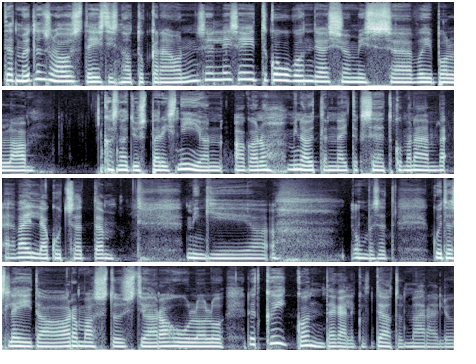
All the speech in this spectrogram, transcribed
tead, ma ütlen sulle ausalt, Eestis natukene on selliseid kogukondi asju, mis äh, võib-olla, kas nad just päris nii on, aga noh, mina ütlen näiteks see, et kui ma näen vä- väljakutset äh, mingi äh, umbes, et kuidas leida armastust ja rahulolu, need kõik on tegelikult teatud määral ju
